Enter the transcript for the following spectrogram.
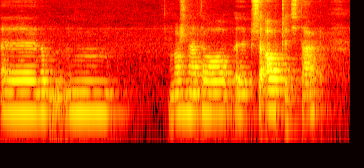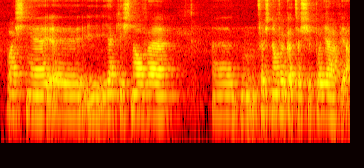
e, no, mm, można to przeoczyć, tak? Właśnie e, jakieś nowe, e, coś nowego, co się pojawia,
